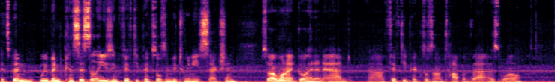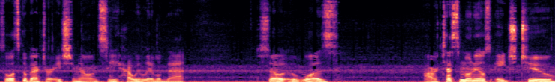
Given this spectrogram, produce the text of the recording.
it's been we've been consistently using 50 pixels in between each section so I want to go ahead and add uh, 50 pixels on top of that as well so let's go back to our HTML and see how we labeled that so it was our testimonials H2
